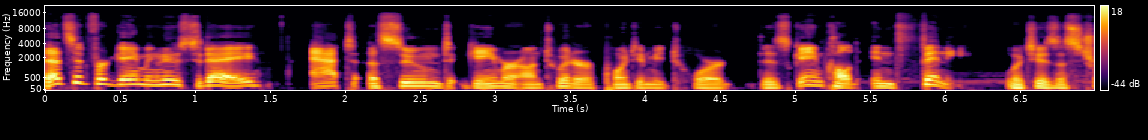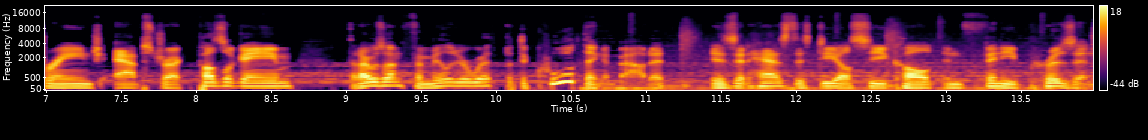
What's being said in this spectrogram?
That's it for gaming news today. At Assumed Gamer on Twitter pointed me toward this game called Infini, which is a strange abstract puzzle game that I was unfamiliar with. But the cool thing about it is it has this DLC called Infini Prison.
